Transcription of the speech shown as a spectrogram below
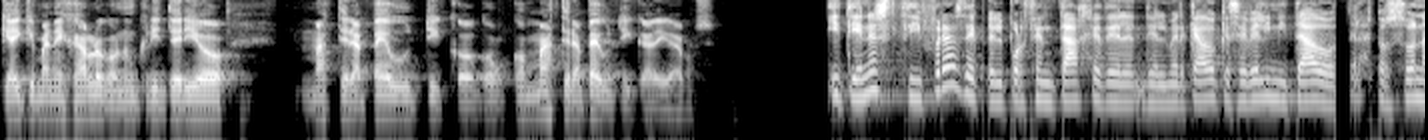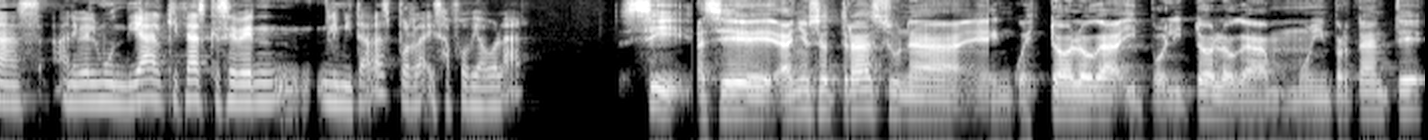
que hay que manejarlo con un criterio más terapéutico, con más terapéutica, digamos. ¿Y tienes cifras del porcentaje del, mercado que se ve limitado, de las personas a nivel mundial, quizás que se ven limitadas por esa fobia volar? Sí, hace años atrás una encuestóloga y politóloga muy importante,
